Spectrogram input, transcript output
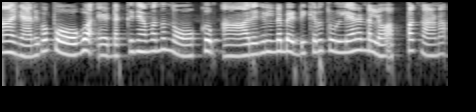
ആ ഞാനിപ്പോ പോകുക ഇടയ്ക്ക് ഞാൻ വന്ന് നോക്കും. ആരെങ്കിലും എന്റെ ബെഡിൽ കയറി തുള്ളിയാനുണ്ടല്ലോ അപ്പം കാണാം.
